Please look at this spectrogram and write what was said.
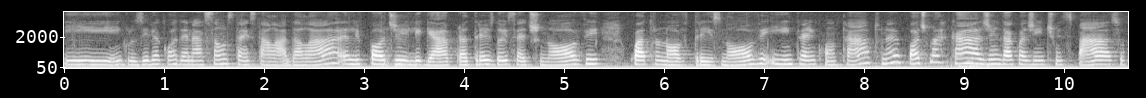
e inclusive a coordenação está instalada lá. Ele pode ligar para 3279-4939 e entrar em contato, né? Pode marcar, agendar com a gente um espaço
